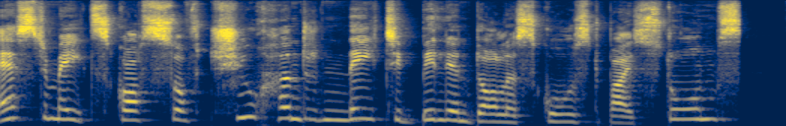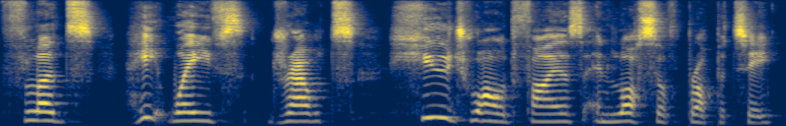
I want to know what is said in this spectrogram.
estimates costs of $280 billion caused by storms, floods, heat waves, droughts, huge wildfires, and loss of property,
